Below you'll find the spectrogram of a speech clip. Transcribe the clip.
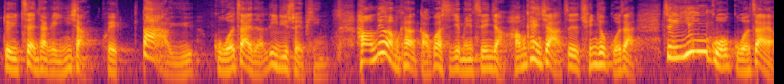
对于资产价格影响会大于国债的利率水平。好，另外我们看倒挂时间没时间讲，好，我们看一下这是全球国债，这个英国国债啊。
